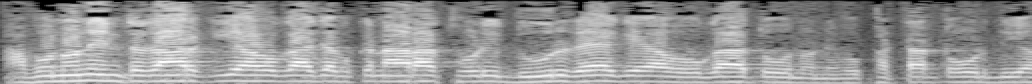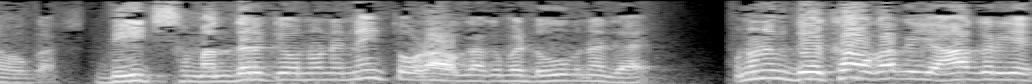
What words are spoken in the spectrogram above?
اب انہوں نے انتظار کیا ہوگا، جب کنارا تھوڑی دور رہ گیا ہوگا تو انہوں نے وہ پھٹا توڑ دیا ہوگا۔ بیچ سمندر کے انہوں نے نہیں توڑا ہوگا کہ بھائی ڈوب نہ جائے۔ انہوں نے دیکھا ہوگا کہ یہاں اگر یہ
